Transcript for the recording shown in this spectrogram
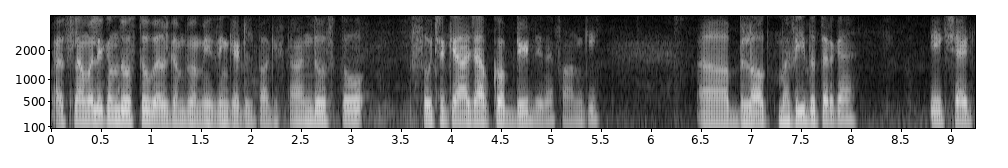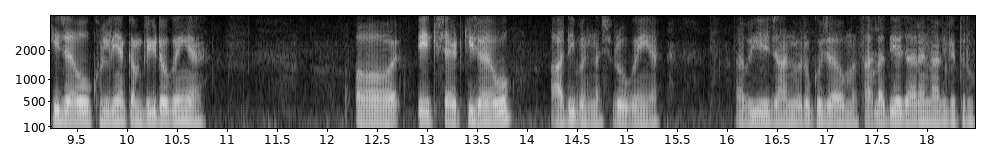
वालेकुम दोस्तों welcome to amazing cattle Pakistan दोस्तों, सोचे कि आज आपको अपडेट दे दें फार्म की। ब्लॉक मज़ीद उतर गए। एक साइड की जो है वो खुलियाँ कंप्लीट हो गई हैं और एक साइड की जो है वो आधी बनना शुरू हो गई हैं। अभी ये जानवरों को जो है वो मसाला दिया जा रहा है नाल के थ्रू।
